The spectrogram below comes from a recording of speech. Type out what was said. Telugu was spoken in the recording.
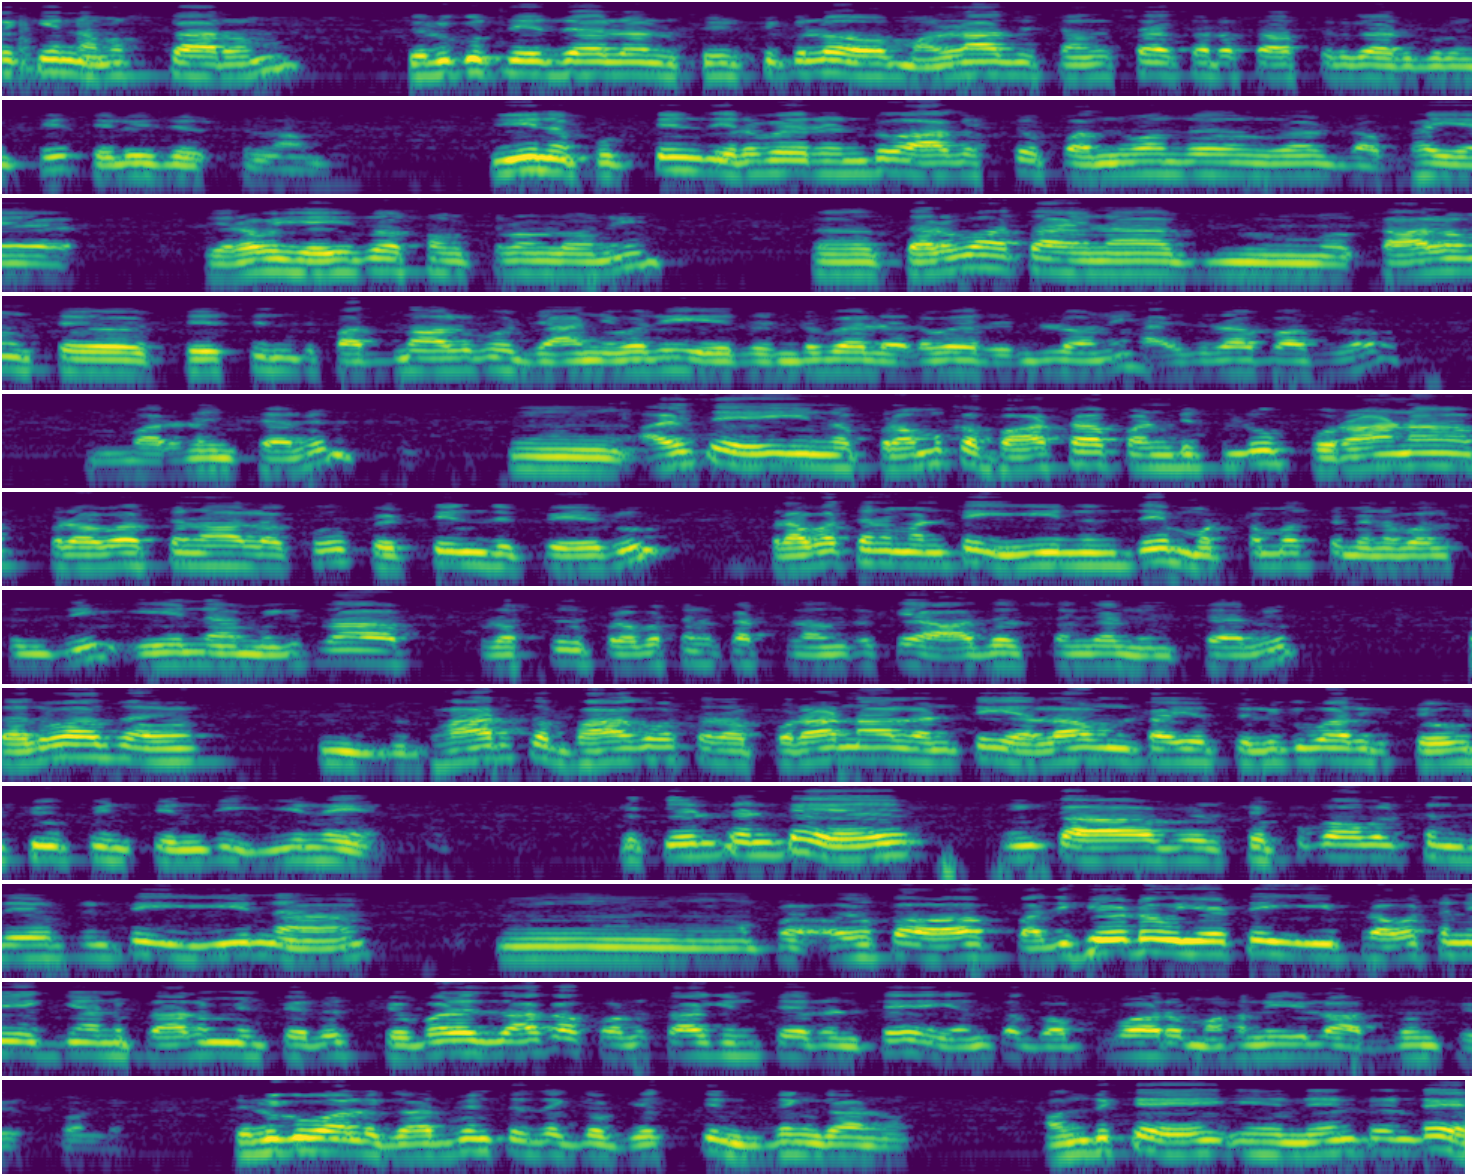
అందరికీ నమస్కారం. తెలుగు తేజాలను శీర్షికలో మల్లాది చంద్రశేఖర శాస్త్రి గారి గురించి తెలియజేస్తున్నాము. ఈయన పుట్టింది ఇరవై రెండు ఆగస్టు పంతొమ్మిది వందల డెబ్భై ఇరవై ఐదో సంవత్సరంలోని తర్వాత ఆయన కాలం చే- చేసింది పద్నాలుగు జనవరి రెండు వేల ఇరవై రెండులోని హైదరాబాద్లో మరణించారు. అయితే ఈయన ప్రముఖ భాషా పండితులు పురాణ ప్రవచనాలకు పెట్టింది పేరు ప్రవచనం అంటే ఈయనదే మొట్టమొదటి వినవలసింది. ఈయన మిగతా ప్రస్తుత ప్రవచనకర్తలందరికీ ఆదర్శంగా నిలిచారు. తర్వాత భారత భాగవత పురాణాలు అంటే ఎలా ఉంటాయో తెలుగువారికి చెవి చూపించింది ఈయనే. ఇంకేంటంటే ఇంకా చెప్పుకోవాల్సింది ఏమిటంటే ఈయన ఒక పదిహేడవ ఏటే ఈ ప్రవచన యజ్ఞాన్ని ప్రారంభించారు. చివరి దాకా కొనసాగించారంటే ఎంత గొప్పవారు మహనీయులు అర్థం చేసుకోండి. తెలుగు వాళ్ళు గర్వించదగ్గ వ్యక్తి నిజంగాను. అందుకే ఈయన ఏంటంటే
